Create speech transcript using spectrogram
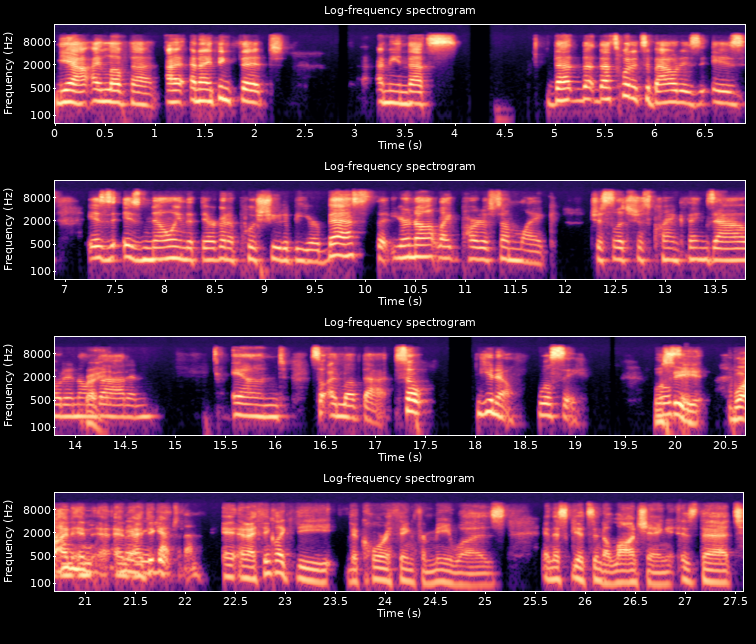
Yeah i love that. I, and i think that i mean that's that, that that's what it's about is is is is knowing that they're going to push you to be your best that you're not like part of some like just let's just crank things out and all right. that and and so i love that. So you know we'll see. We'll, we'll see. see. Well, and and, and I think it, to them. and I think like the the core thing for me was, and this gets into launching, is that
